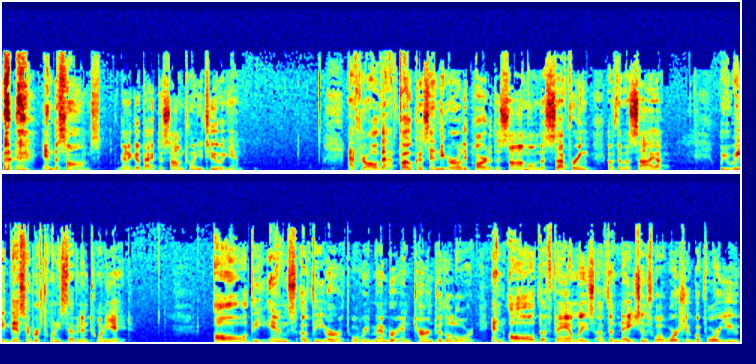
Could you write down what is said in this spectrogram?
In the Psalms, we're going to go back to Psalm 22 again. After all that focus in the early part of the psalm on the suffering of the Messiah, we read this in verse 27 and 28 all the ends of the earth will remember and turn to the Lord, and all the families of the nations will worship before you,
